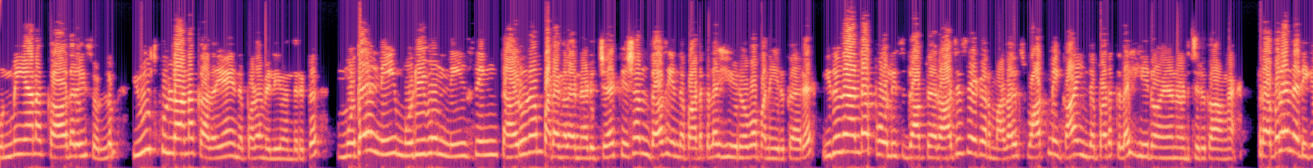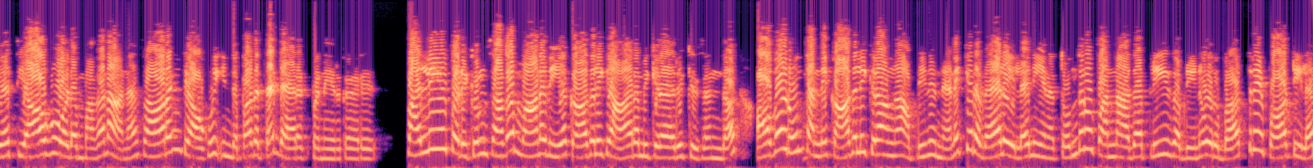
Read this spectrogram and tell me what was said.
உண்மையான காதலை சொல்லும் யூஸ்ஃபுல்லான கதையா இந்த படம் வெளிவந்திருக்கு. முதல் நீ முடிவும் நீ சிங் தருணம் படங்களை நடிச்ச கிஷன் தாஸ் இந்த படத்துல ஹீரோவா பண்ணியிருக்காரு. இதுதாண்டா போலீஸ் டாக்டர் ராஜசேகர் மடல் ஸ்வாத்மிகா இந்த படத்துல ஹீரோயினா நடிச்சிருக்காங்க. பிரபல நடிகர் தியாகுவோட மகனான சாரங் தியாகு இந்த படத்தை டைரக்ட் பண்ணியிருக்காரு. பள்ளியில் படிக்கும் சக மாணவிய காதலிக்க ஆரம்பிக்கிறாரு கிஷன்தாஸ். அவரும் தன்னை காதலிக்கிறாங்க அப்படின்னு நினைக்கிற வேலையில நீ என்ன தொந்தரவு பண்ணாத ப்ளீஸ் அப்படின்னு ஒரு பர்த்டே பார்ட்டில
